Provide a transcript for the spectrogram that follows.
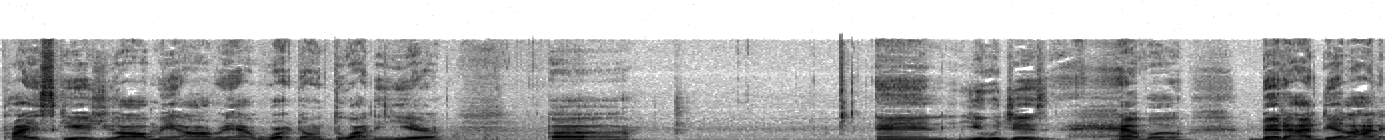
prior skills you all may already have worked on throughout the year. Uh, and you would just have a better idea of how to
